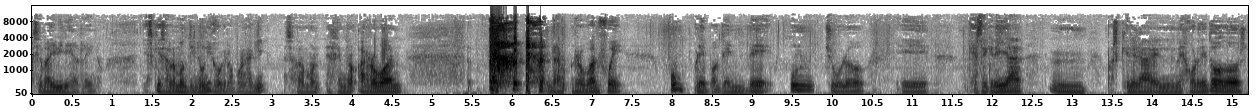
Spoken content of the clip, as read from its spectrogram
se va a dividir el reino. Y es que Salomón tiene un hijo que lo pone aquí. Salomón engendró a Roboán. Roboán fue un prepotente, un chulo, eh, que se creía mm, pues que él era el mejor de todos,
